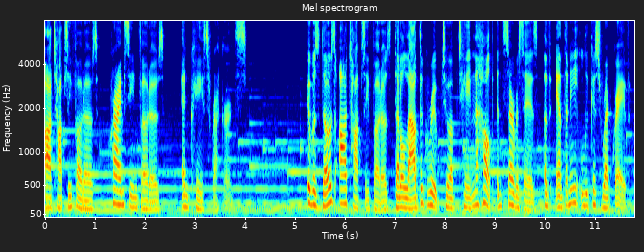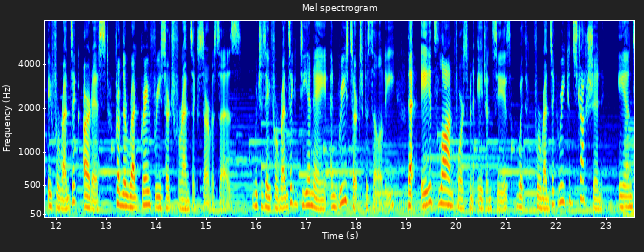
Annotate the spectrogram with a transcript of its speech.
autopsy photos, crime scene photos, and case records. It was those autopsy photos that allowed the group to obtain the help and services of Anthony Lucas Redgrave, a forensic artist from the Redgrave Research Forensic Services, which is a forensic DNA and research facility that aids law enforcement agencies with forensic reconstruction and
